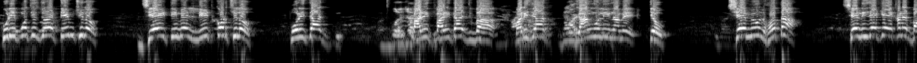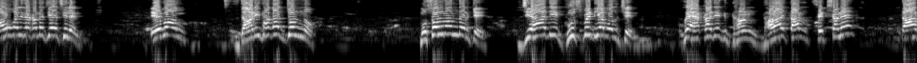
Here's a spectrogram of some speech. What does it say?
কুড়ি, পঁচিশ জনের টিম ছিল। যেই টিমের লিড করছিল পরিতাজ পারি- পারিতাজ বা পারিজাত গাঙ্গুলি নামে কেউ। সে মূল হোতা, সে নিজেকে এখানে বাহুবলী দেখাতে চেয়েছিলেন। এবং দাঁড়ি থাকার জন্য মুসলমানদেরকে জেহাদি ঘুষপেটিয়া বলছেন। একাধিক ধারায় তার সেকশনে তার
